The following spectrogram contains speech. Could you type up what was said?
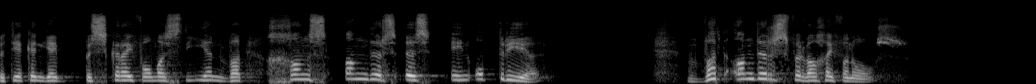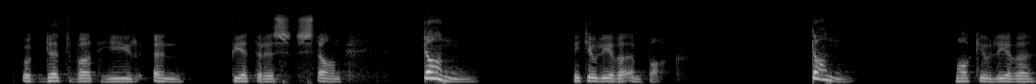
beteken jy beskryf hom as die een wat gans anders is en optree. Wat anders verwag hy van ons? Ook dit wat hier in Petrus staan. Dan het jou lewe impak. Dan maak jou lewe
